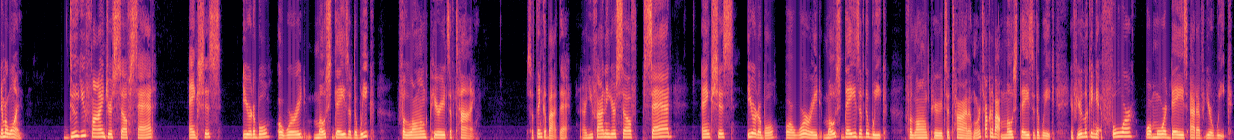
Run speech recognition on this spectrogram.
Number one, do you find yourself sad, anxious, irritable, or worried most days of the week for long periods of time? So think about that. Are you finding yourself sad, anxious, irritable, or worried most days of the week for long periods of time? And we're talking about most days of the week, if you're looking at four or more days out of your week.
